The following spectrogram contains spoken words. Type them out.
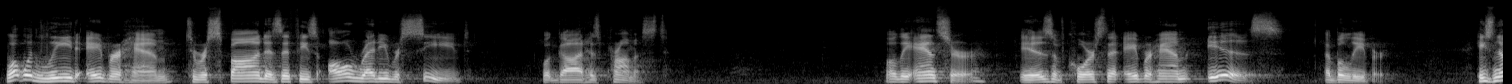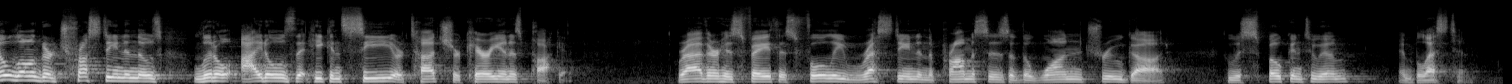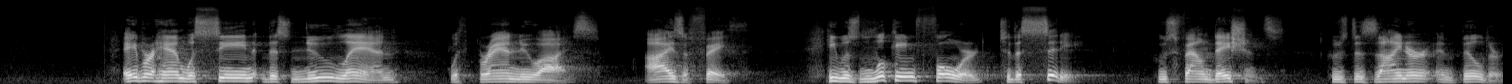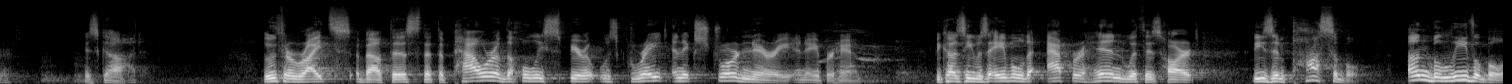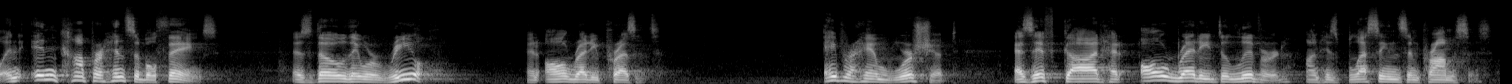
What would lead Abraham to respond as if he's already received what God has promised? Well, the answer is, of course, that Abraham is a believer. He's no longer trusting in those little idols that he can see or touch or carry in his pocket. Rather, his faith is fully resting in the promises of the one true God who has spoken to him and blessed him. Abraham was seeing this new land with brand new eyes, eyes of faith. He was looking forward to the city whose foundations, whose designer and builder is God. Luther writes about this that the power of the Holy Spirit was great and extraordinary in Abraham because he was able to apprehend with his heart these impossible, unbelievable, and incomprehensible things as though they were real and already present. Abraham worshiped as if God had already delivered on his blessings and promises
